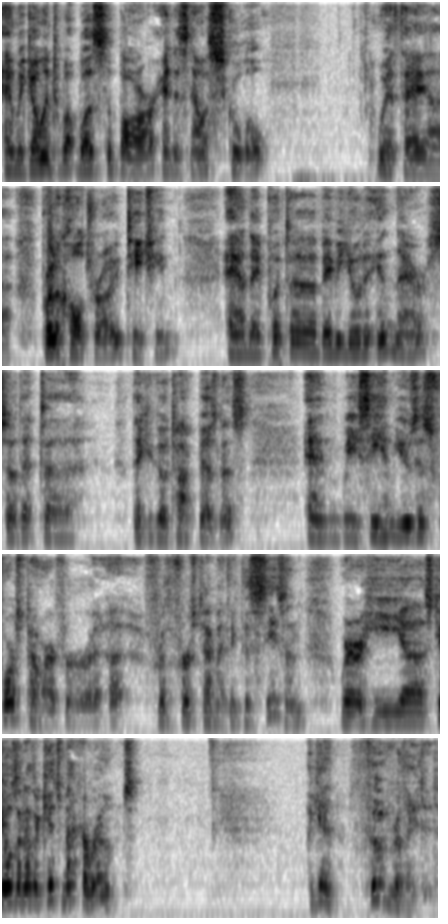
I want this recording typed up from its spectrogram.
And we go into what was the bar, and it's now a school with a uh, protocol droid teaching and they put uh, Baby Yoda in there so that uh, they could go talk business. And we see him use his force power for uh, uh for the first time, I think, this season, where he uh, steals another kid's macaroons. Again, food related.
